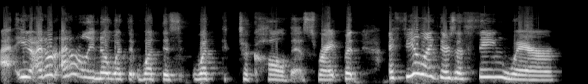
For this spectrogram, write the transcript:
I- you know i don't i don't really know what the, what this what to call this right but i feel like there's a thing where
